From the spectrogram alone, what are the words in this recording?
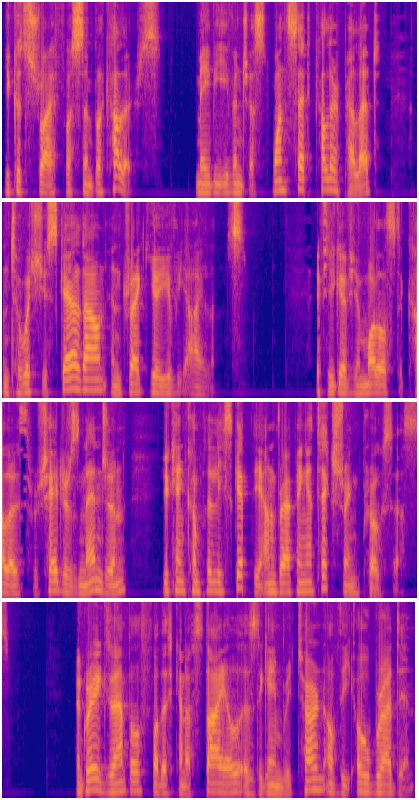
You could strive for simple colors, maybe even just one set color palette, onto which you scale down and drag your UV islands. If you give your models the color through shaders and engine, you can completely skip the unwrapping and texturing process. A great example for this kind of style is the game Return of the Obra Dinn,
